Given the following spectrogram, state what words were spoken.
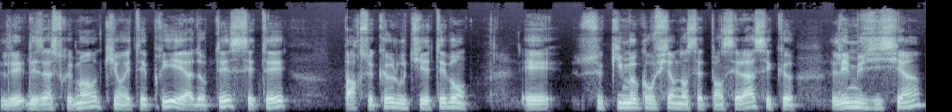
les, les instruments qui ont été pris et adoptés, c'était parce que l'outil était bon. Et ce qui me confirme dans cette pensée-là, c'est que les musiciens,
